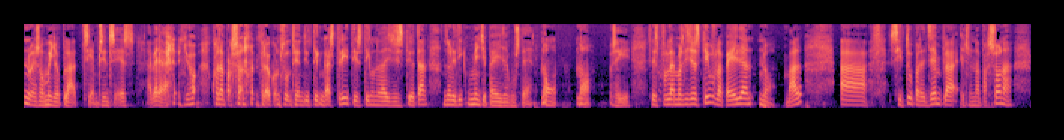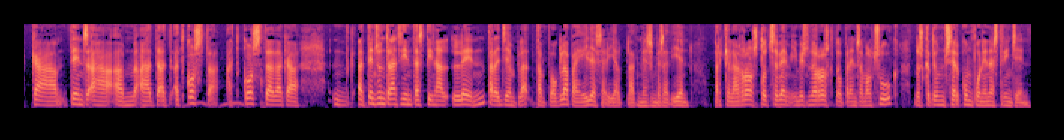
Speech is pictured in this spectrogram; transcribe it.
no és el millor plat, siguem sincers. A veure, jo, quan una persona em ve a consulta i em diu tinc gastritis, tinc una digestió tant, no li dic mengi paella a vostè. No, no. O sigui, si tens problemes digestius, la paella no, val? Uh, si tu, per exemple, ets una persona que tens, uh, uh, et, et, costa, et costa de que tens un trànsit intestinal lent, per exemple, tampoc la paella seria el plat més, més adient perquè l'arròs, tots sabem, i més un arròs que te'l prens amb el suc, doncs que té un cert component astringent.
